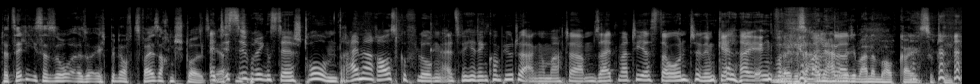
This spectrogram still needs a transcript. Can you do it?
tatsächlich ist das so, also ich bin auf zwei Sachen stolz. Es ist übrigens der Strom dreimal rausgeflogen, als wir hier den Computer angemacht haben, seit Matthias da unten im Keller irgendwas weil das gemacht eine hat hat. mit dem anderen überhaupt gar nichts zu tun.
